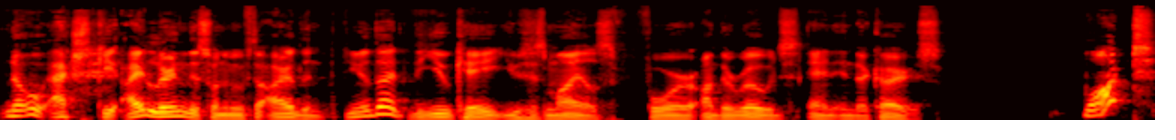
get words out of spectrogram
no actually i learned this when i moved to ireland do you know that the uk uses miles for on their roads and in their cars What?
